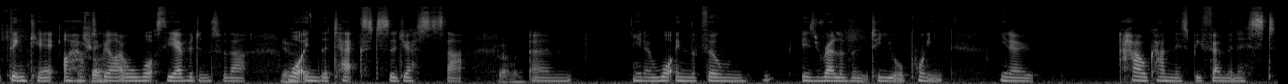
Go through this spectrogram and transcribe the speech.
think it. I have That's to be like, "Well, what's the evidence for that? yeah, What in the text suggests that? exactly. Um, you know, what in the film is relevant to your point? You know, how can this be feminist?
